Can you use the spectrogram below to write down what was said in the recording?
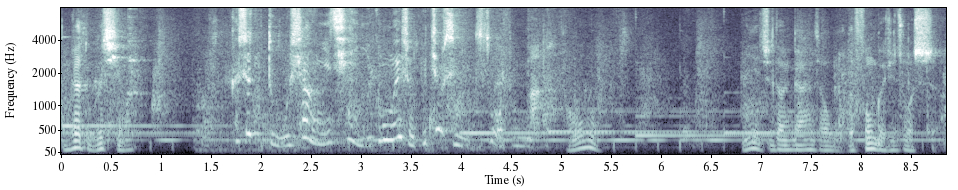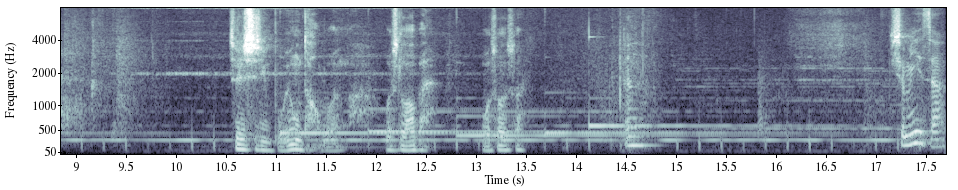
我们这赌得起吗？可是赌上一切以攻为守，不就是你的作风吗？哦，你也知道应该按照我的风格去做事啊。这件事情不用讨论了，我是老板，我说了算。嗯。什么意思啊？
